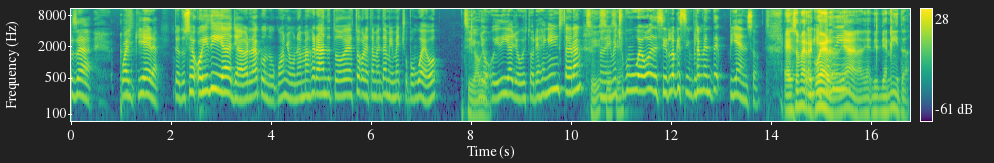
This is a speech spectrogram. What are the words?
O sea, cualquiera. Entonces, hoy día, ya, ¿verdad? Cuando, coño, uno es más grande, todo esto, honestamente a mí me chupa un huevo. Sí, obvio. Yo hoy día yo hago historias en Instagram Sí, donde sí, a mí me sí. chupa un huevo decir lo que simplemente pienso. Eso me en recuerda, Diana, Di- Di- Dianita.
